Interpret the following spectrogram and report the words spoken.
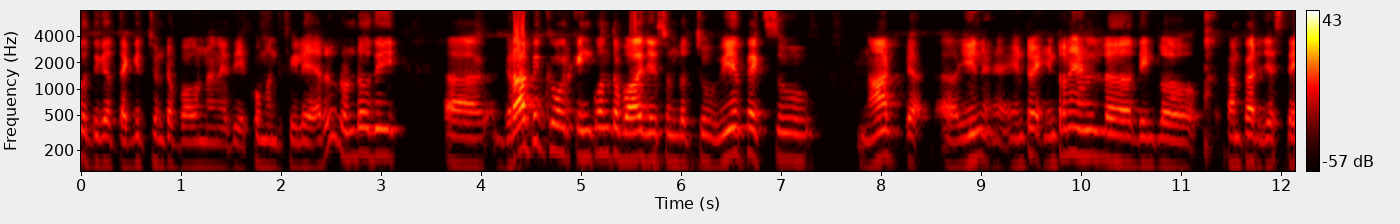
కొద్దిగా తగ్గించుంటే బాగుంది అనేది ఎక్కువ మంది ఫీల్ అయ్యారు. రెండోది గ్రాఫిక్ వర్క్ ఇంకొంత బాగా చేసి ఉండొచ్చు విఎఫ్ఎక్స్ నాట్ ఇంటర్ ఇంటర్నేషనల్ దీంట్లో కంపేర్ చేస్తే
